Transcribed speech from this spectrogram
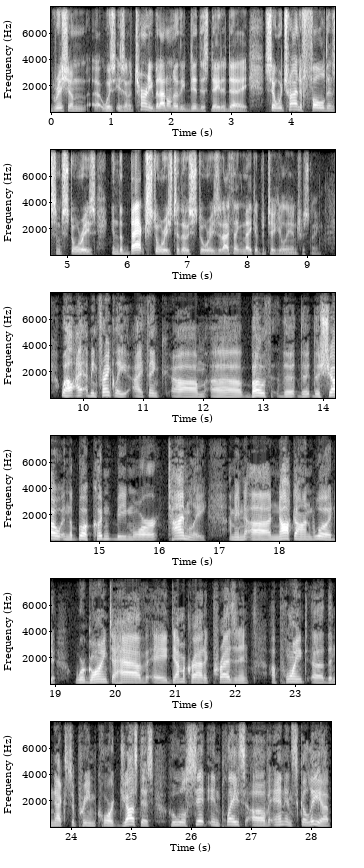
Grisham uh, was is an attorney, but I don't know that he did this day to day. So we're trying to fold in some stories in the backstories to those stories that I think make it particularly interesting. Well, I, I mean, frankly, I think um, uh, both the, the, the show and the book couldn't be more timely. I mean, uh, knock on wood, we're going to have a Democratic president appoint uh, the next Supreme Court justice who will sit in place of Antonin Scalia,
